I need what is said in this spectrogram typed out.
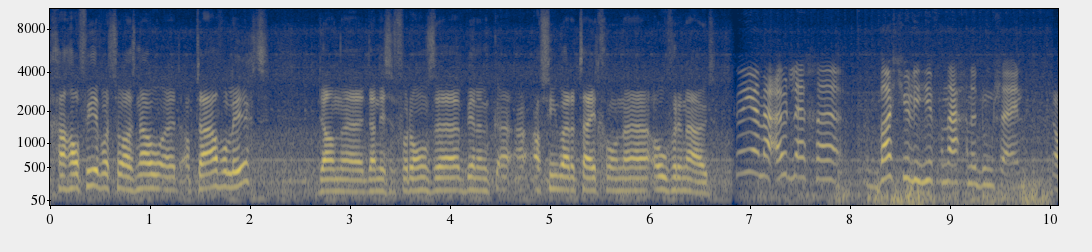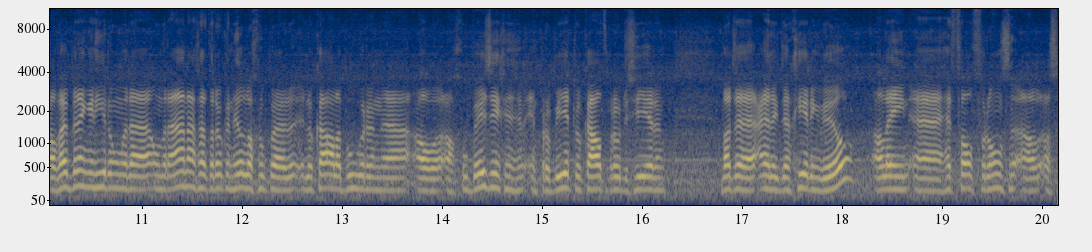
gehalveerd wordt zoals nou het op tafel ligt, dan, dan is het voor ons binnen een afzienbare tijd gewoon over en uit. Jij mij uitleggen wat jullie hier vandaag aan het doen zijn? Nou, wij brengen hier onder, onder aandacht dat er ook een hele groep lokale boeren al, al, goed bezig is en probeert lokaal te produceren. Wat eigenlijk de regering wil. Alleen het valt voor ons als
